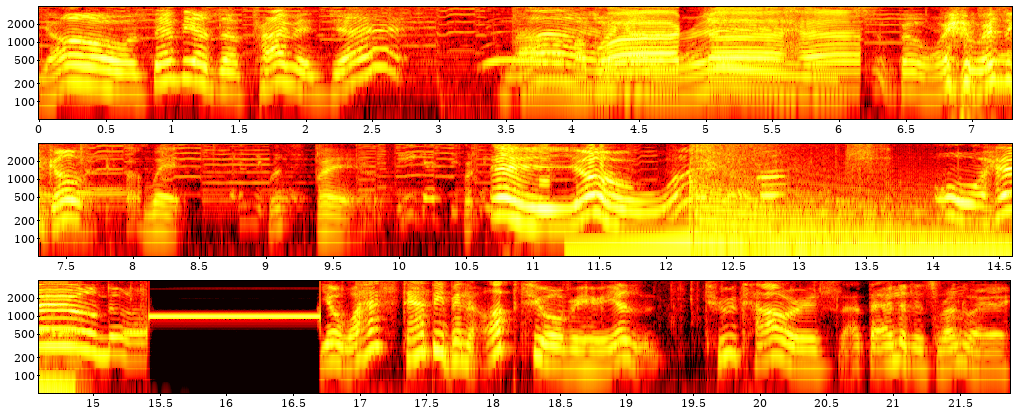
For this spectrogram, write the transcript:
Yo, Stampy has a private jet? Nah, my Nice. boy got What the the Bro, where, where's the go? Wait. What's Wait. You guys see What- Hey, yo, what? Oh, hell no. Yo, what has Stampy been up to over here? He has two towers at the end of this runway.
